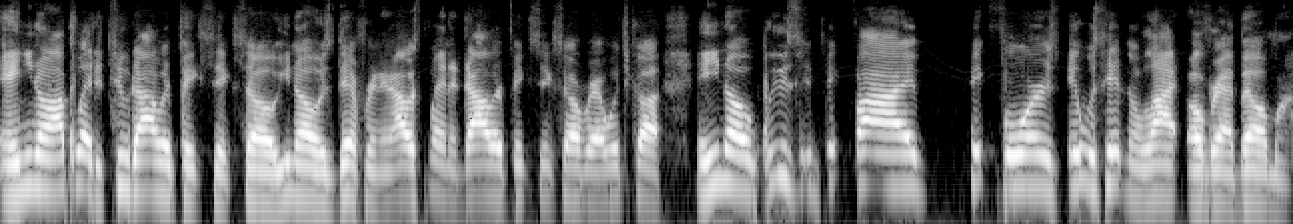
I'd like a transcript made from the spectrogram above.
And you know, I played a two dollar pick six, so you know it's different. And I was playing a dollar pick six over at which call. And you know, we was in pick five, pick fours. It was hitting a lot over at Belmont.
